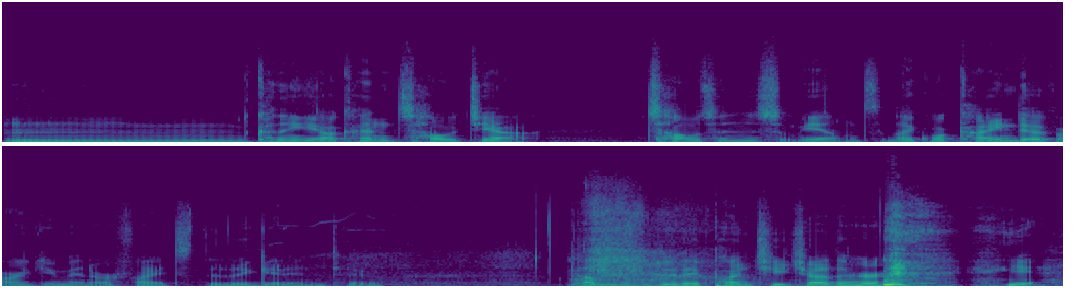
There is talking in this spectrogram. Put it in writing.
嗯可能也要看吵架吵成什么样子 like what kind of argument or fights did they get into 他们 do they punch each other Yeah.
